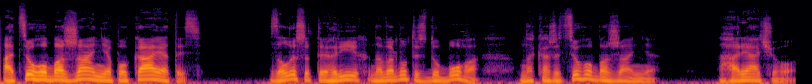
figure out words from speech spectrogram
А цього бажання покаятись, залишити гріх, навернутись до Бога, вона каже, цього бажання гарячого,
